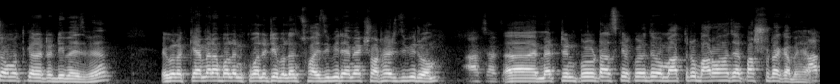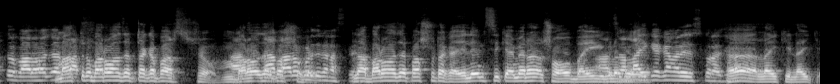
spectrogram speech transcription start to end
চমৎকার একটা ডিভাইস ভাই এগুলো ক্যামেরা বলেন কোয়ালিটি বলেন ছয় জিবি র্যাম একশো আঠাশ জিবি রোম আচ্ছা আচ্ছা। প্রোটা করে দেবো মাত্র বারো হাজার পাঁচশো টাকা মাত্র বারো হাজার টাকা পাঁচশো। বারো হাজার পাঁচশো করে দিবেন আজকে। না বারো হাজার পাঁচশো টাকা। এলএমসি ক্যামেরা সহ ভাই এগুলো আচ্ছা আছে হ্যাঁ লাইকি লাইকি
